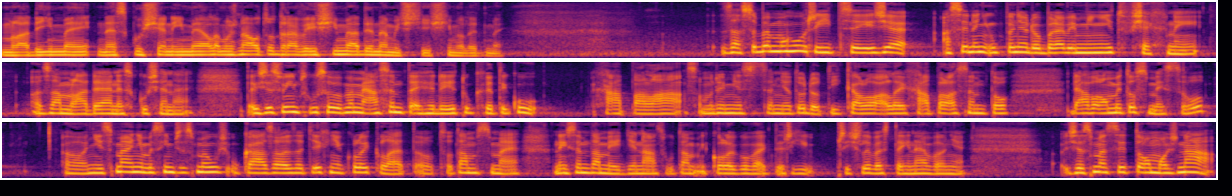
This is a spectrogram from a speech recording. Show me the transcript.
mladými, neskušenými, ale možná o to dravějšími a dynamičtějšími lidmi. Za sebe mohu říci, že asi není úplně dobré vyměnit všechny za mladé, neskušené. Takže svým způsobem já jsem tehdy tu kritiku chápala, samozřejmě se mě to dotýkalo, ale chápala jsem to, dávalo mi to smysl. E, nicméně myslím, že jsme už ukázali za těch několik let, e, co tam jsme. Nejsem tam jediná, jsou tam i kolegové, kteří přišli ve stejné vlně. Že jsme si to možná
